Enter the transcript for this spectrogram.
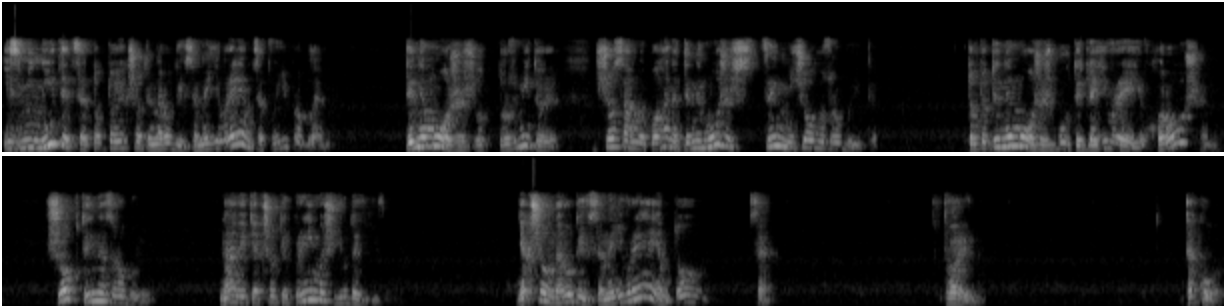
І змінити це, тобто, якщо ти народився не євреєм, це твої проблеми. Ти не можеш, от розумієте, що саме погане, ти не можеш з цим нічого зробити. Тобто ти не можеш бути для євреїв хорошим, що б ти не зробив. Навіть якщо ти приймеш юдаїзм. Якщо народився не євреєм, то все. Тварина. Так от,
